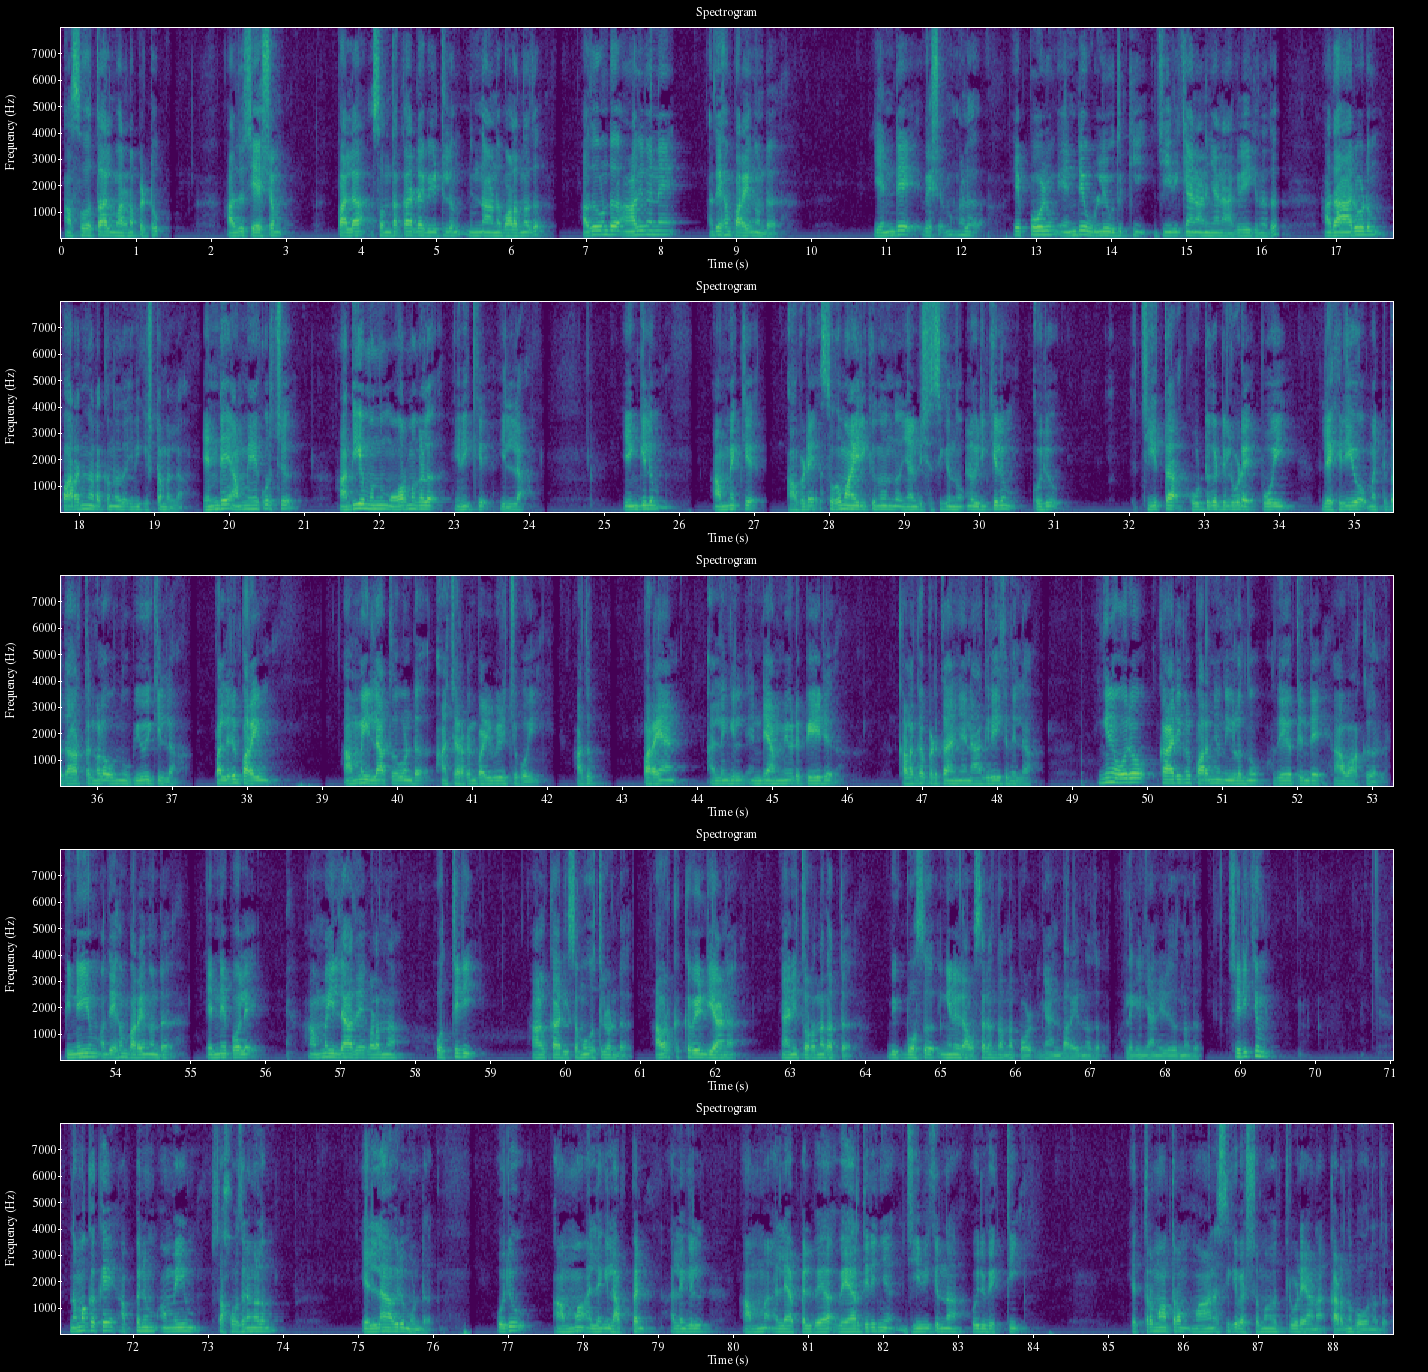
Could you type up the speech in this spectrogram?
അസുഖത്താൽ മരണപ്പെട്ടു. അതിനുശേഷം പല സ്വന്തക്കാരുടെ വീട്ടിലും നിന്നാണ് വളർന്നത്. അതുകൊണ്ട് ആദ്യം തന്നെ അദ്ദേഹം പറയുന്നുണ്ട് എന്റെ വിഷമങ്ങൾ എപ്പോഴും എന്റെ ഉള്ളിൽ ഒതുക്കി ജീവിക്കാനാണ് ഞാൻ ആഗ്രഹിക്കുന്നത്. അതാരോടും പറഞ്ഞു നടക്കുന്നത് എനിക്കിഷ്ടമല്ല. എന്റെ അമ്മയെക്കുറിച്ച് അധികമൊന്നും ഓർമ്മകൾ എനിക്ക് ഇല്ല. എങ്കിലും അമ്മയ്ക്ക് അവിടെ സുഖമായിരിക്കുന്നുവെന്ന് ഞാൻ വിശ്വസിക്കുന്നു. ഞാൻ ഒരിക്കലും ഒരു ചീത്ത കൂട്ടുകെട്ടിലൂടെ പോയി ലഹരിയോ മറ്റ് പദാർത്ഥങ്ങളോ ഒന്നും ഉപയോഗിക്കില്ല. പലരും പറയും അമ്മയില്ലാത്തതുകൊണ്ട് ആ ചെറുക്കൻ വഴിവീഴിച്ചു പോയി. അത് പറയാൻ അല്ലെങ്കിൽ എന്റെ അമ്മയുടെ പേര് കളങ്കപ്പെടുത്താൻ ഞാൻ ആഗ്രഹിക്കുന്നില്ല. ഇങ്ങനെ ഓരോ കാര്യങ്ങൾ പറഞ്ഞു നീളുന്നു അദ്ദേഹത്തിന്റെ ആ വാക്കുകൾ. പിന്നെയും അദ്ദേഹം പറയുന്നുണ്ട് എന്നെപ്പോലെ അമ്മയില്ലാതെ വളർന്ന ഒത്തിരി ആൾക്കാർ ഈ സമൂഹത്തിലുണ്ട്. അവർക്കൊക്കെ വേണ്ടിയാണ് ഞാൻ ഈ തുറന്ന കത്ത് ബിഗ് ബോസ് ഇങ്ങനെ ഒരു അവസരം തന്നപ്പോൾ ഞാൻ പറയുന്നത് അല്ലെങ്കിൽ ഞാൻ എഴുതുന്നത്. ശരിക്കും നമുക്കൊക്കെ അപ്പനും അമ്മയും സഹോദരങ്ങളും എല്ലാവരുമുണ്ട്. ഒരു അമ്മ അല്ലെങ്കിൽ അപ്പൻ അല്ലെങ്കിൽ അമ്മ അല്ലെ അപ്പൻ വേർതിരിഞ്ഞ് ജീവിക്കുന്ന ഒരു വ്യക്തി എത്രമാത്രം മാനസിക വിഷമത്തിലൂടെയാണ് കടന്നു പോകുന്നത്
